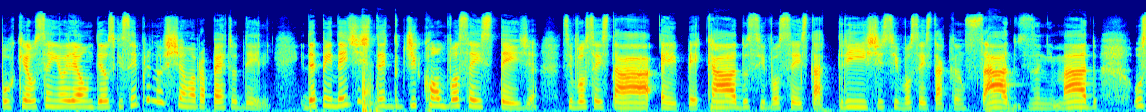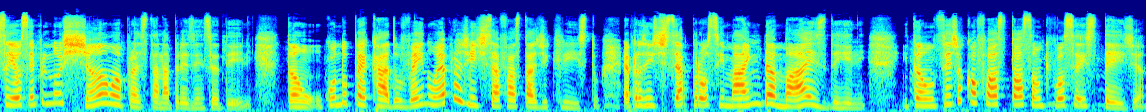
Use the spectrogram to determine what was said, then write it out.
Porque o Senhor é um Deus que sempre nos chama para perto dele. Independente de, de, como você esteja, se você está é, em pecado, se você está triste, se você está cansado, desanimado, o Senhor sempre nos chama para estar na presença dele. Então, quando o pecado vem, não é para a gente se afastar de Cristo, é para a gente se aproximar ainda mais dele. Então, se seja qual for a situação que você esteja,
